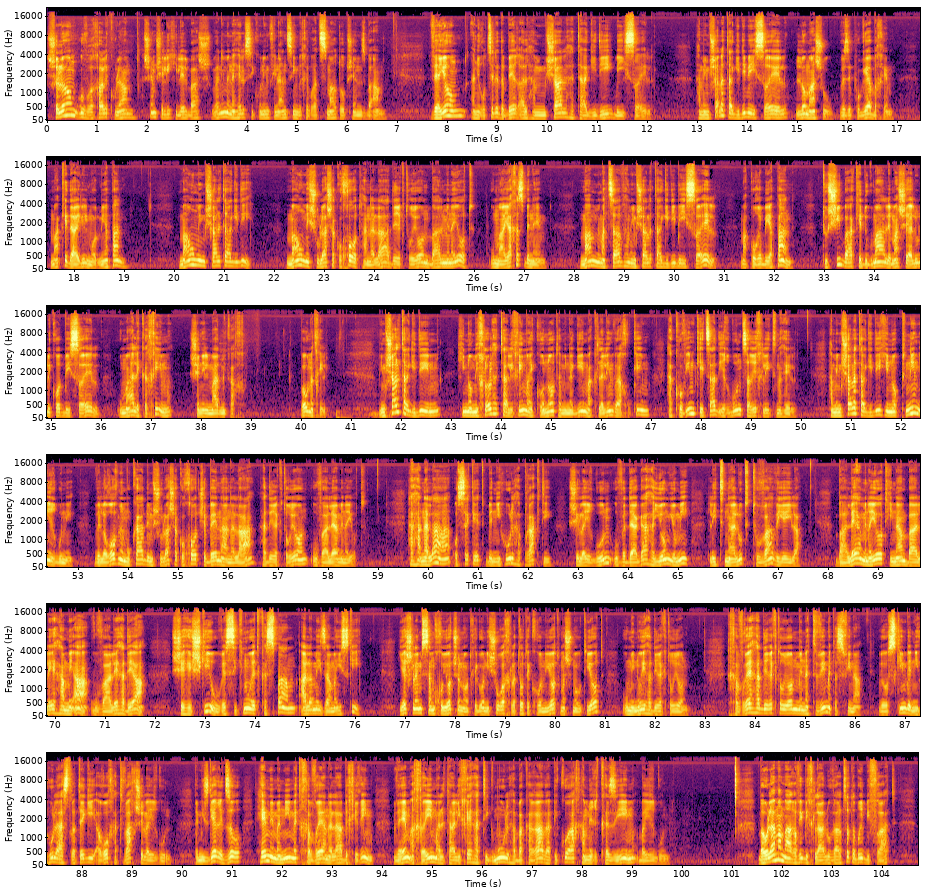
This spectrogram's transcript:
שלום וברכה לכולם, השם שלי הלל בש ואני מנהל סיכונים פיננסיים בחברת סמארט אופשנס בע"מ. והיום אני רוצה לדבר על הממשל התאגידי בישראל. הממשל התאגידי בישראל לא משהו וזה פוגע בכם. מה כדאי ללמוד מיפן? מהו ממשל תאגידי? מהו משולש הכוחות, הנהלה, דירקטוריון, בעל מניות? ומה היחס ביניהם? מה ממצב הממשל התאגידי בישראל? מה קורה ביפן? טושיבה כדוגמה למה שעלול לקרות בישראל, ומה הלקחים שנלמד מכך. בואו נתחיל. ממשל תאגידים הינו מכלול התהליכים, העקרונות, המנהגים, הכללים והחוקים הקובעים כיצד ארגון צריך להתנהל. הממשל התאגידי הינו פנים ארגוני, ולרוב ממוקד במשולש הכוחות שבין ההנהלה, הדירקטוריון ובעלי המניות. ההנהלה עוסקת בניהול הפרקטי של הארגון ובדאגה היומיומי להתנהלות טובה ויעילה. בעלי המניות הינם בעלי המאה ובעלי הדעה, שהשקיעו וסיכנו את כספם על המיזם העסקי. יש להם סמכויות שונות כגון אישור החלטות עקרוניות משמעותיות ומינוי הדירקטוריון. חברי הדירקטוריון מנתבים את הספינה ועוסקים בניהול האסטרטגי ארוך הטווח של הארגון. במסגרת זו הם ממנים את חברי הנהלה הבכירים והם אחראים על תהליכי התגמול, הבקרה והפיקוח המרכזיים בארגון. בעולם המערבי בכלל ובארצות הברית בפרט,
